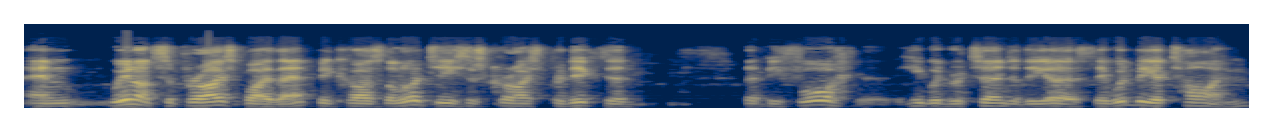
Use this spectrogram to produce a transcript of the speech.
and we're not surprised by that because the Lord Jesus Christ predicted that before he would return to the earth, there would be a time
